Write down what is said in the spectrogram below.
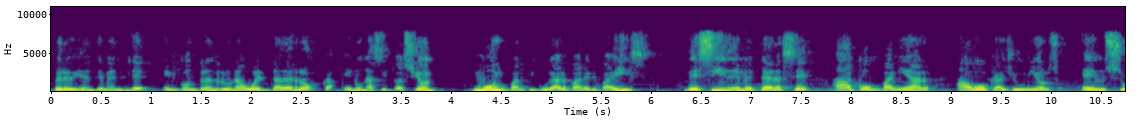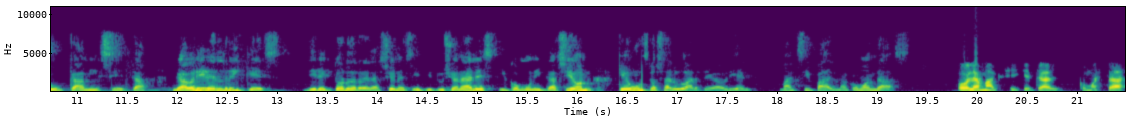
pero evidentemente encontrándole una vuelta de rosca en una situación muy particular para el país, decide meterse a acompañar a Boca Juniors en su camiseta. Gabriel Enríquez, director de Relaciones Institucionales y Comunicación. Qué gusto saludarte, Gabriel. Maxi Palma, ¿cómo andás? Hola Maxi, ¿qué tal? ¿Cómo estás?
